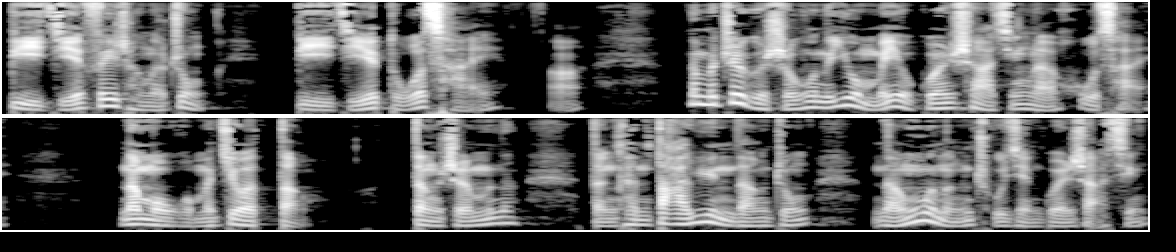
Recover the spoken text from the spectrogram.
比劫非常的重，比劫夺财啊。那么这个时候呢，又没有官煞星来护财，那么我们就要等，等什么呢？等看大运当中能不能出现官煞星。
